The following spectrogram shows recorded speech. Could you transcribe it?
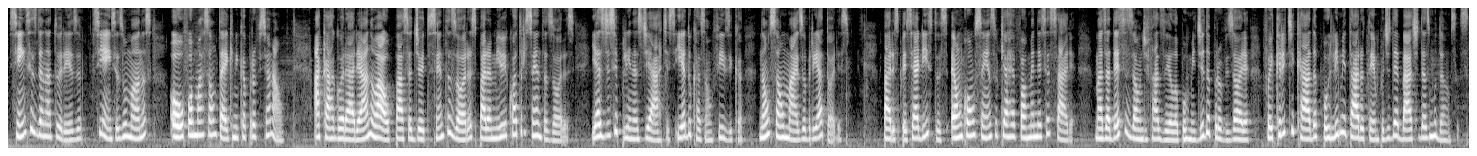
ciências da natureza, ciências humanas ou formação técnica profissional. A carga horária anual passa de 800 horas para 1.400 horas, e as disciplinas de artes e educação física não são mais obrigatórias. Para especialistas, é um consenso que a reforma é necessária, mas a decisão de fazê-la por medida provisória foi criticada por limitar o tempo de debate das mudanças.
